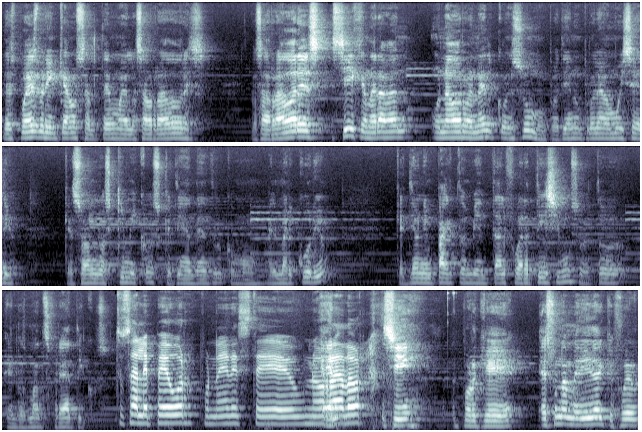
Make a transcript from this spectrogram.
Después brincamos al tema de los ahorradores. Los ahorradores sí generaban un ahorro en el consumo, pero tienen un problema muy serio, que son los químicos que tienen dentro, como el mercurio, que tiene un impacto ambiental fuertísimo, sobre todo en los mantos freáticos. ¿Tú sale peor poner este, un ahorrador? El, sí, porque es una medida que fue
